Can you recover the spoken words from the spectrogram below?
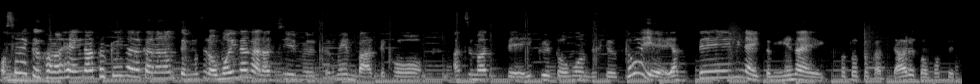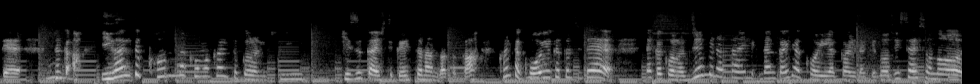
おそらくこの辺が得意なのかなってもちろん思いながらチームとメンバーってこう集まっていくと思うんですけどとはいえやってみないと見えないこととかってあると思っててなんかあ意外とこんな細かいところに気気遣いしてくれる人なんだとかこれかこういう形でなんかこの準備の段階ではこういう役割だけど実際その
